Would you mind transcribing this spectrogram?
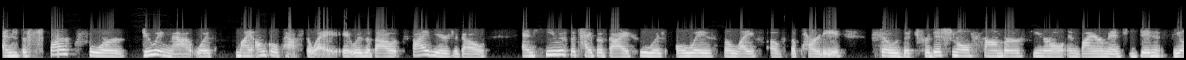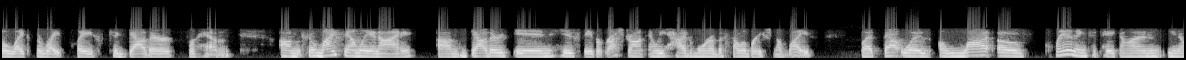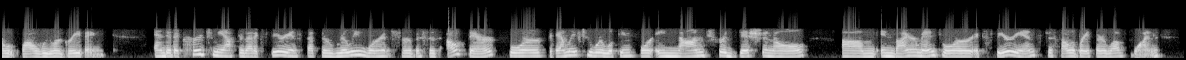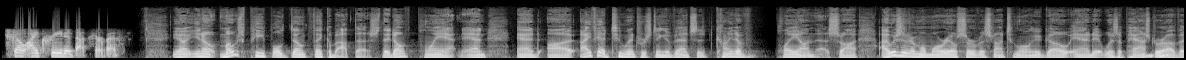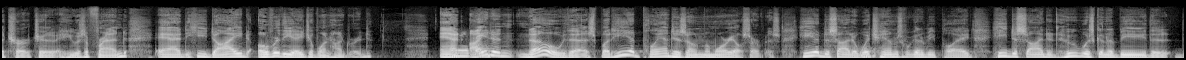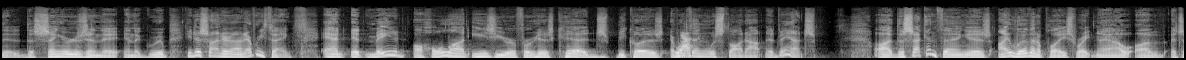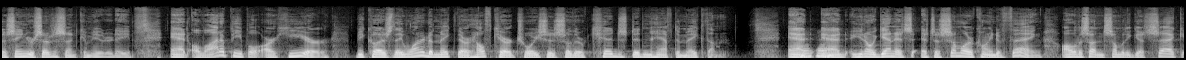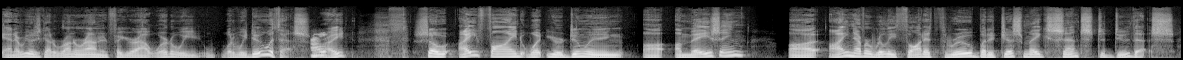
And the spark for doing that was my uncle passed away. It was about five years ago. And he was the type of guy who was always the life of the party. So the traditional somber funeral environment didn't feel like the right place to gather for him. Um, so my family and I um, gathered in his favorite restaurant and we had more of a celebration of life. But that was a lot of planning to take on, you know, while we were grieving. And it occurred to me after that experience that there really weren't services out there for families who were looking for a non traditional um, environment or experience to celebrate their loved one. So I created that service. Yeah, you know, most people don't think about this. They don't plan, and and uh, I've had two interesting events that kind of play on this. Uh, I was at a memorial service not too long ago, and it was a pastor mm-hmm. of a church. Uh, he was a friend, and he died over the age of 100. And Amazing. I didn't know this, but he had planned his own memorial service. He had decided which hymns were going to be played. He decided who was going to be the, the, the singers in the in the group. He decided on everything. And it made it a whole lot easier for his kids because everything was thought out in advance. Uh, the second thing is, I live in a place right now of it's a senior citizen community, and a lot of people are here because they wanted to make their health care choices so their kids didn't have to make them. And mm-hmm. and you know again it's it's a similar kind of thing. All of a sudden somebody gets sick and everybody's got to run around and figure out where do we what do we do with this, right? right? So I find what you're doing uh, amazing. Uh, I never really thought it through, but it just makes sense to do this.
